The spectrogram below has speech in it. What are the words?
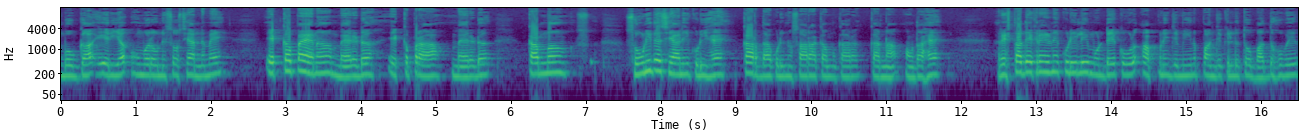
ਮੋਗਾ ਏਰੀਆ ਉਮਰ 1996 ਇੱਕ ਭੈਣ ਮੈਰਿਡ ਇੱਕ ਭਰਾ ਮੈਰਿਡ ਕੰਮ ਸੋਹਣੀ ਤੇ ਸਿਆਣੀ ਕੁੜੀ ਹੈ, ਘਰ ਦਾ ਕੁੜੀ ਨੂੰ ਸਾਰਾ ਕੰਮ ਕਾਰ ਕਰਨਾ ਆਉਂਦਾ ਹੈ। ਰਿਸ਼ਤਾ ਦੇਖ ਰਹੇ ਨੇ ਕੁੜੀ ਲਈ ਮੁੰਡੇ ਕੋਲ ਆਪਣੀ ਜ਼ਮੀਨ 5 ਕਿੱਲੋ ਤੋਂ ਵੱਧ ਹੋਵੇ,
